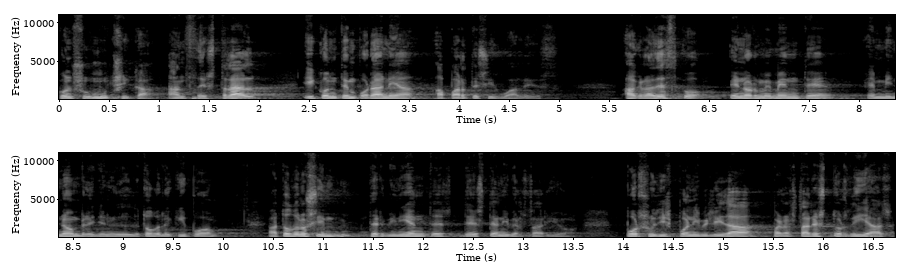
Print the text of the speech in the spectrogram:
con su música ancestral y contemporánea a partes iguales. Agradezco enormemente, en mi nombre y en el de todo el equipo, a todos los intervinientes de este aniversario por su disponibilidad para estar estos días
